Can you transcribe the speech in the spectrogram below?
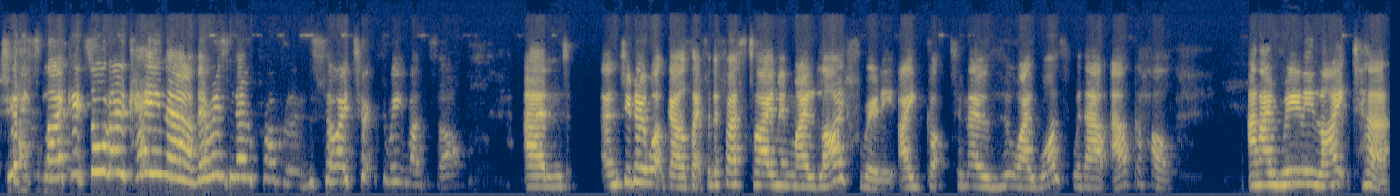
just like, it's all okay now. There is no problem. So I took three months off. And and do you know what, girls? Like for the first time in my life, really, I got to know who I was without alcohol. And I really liked her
